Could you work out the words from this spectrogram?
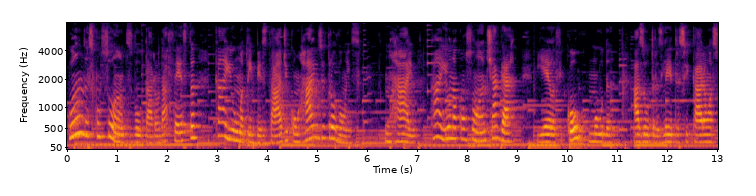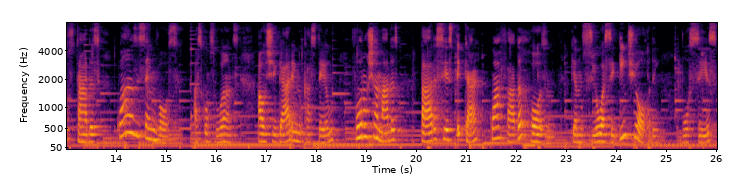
Quando as consoantes voltaram da festa, caiu uma tempestade com raios e trovões. Um raio caiu na consoante H e ela ficou muda. As outras letras ficaram assustadas, quase sem voz. As consoantes, ao chegarem no castelo, foram chamadas para se explicar com a fada rosa, que anunciou a seguinte ordem: Vocês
